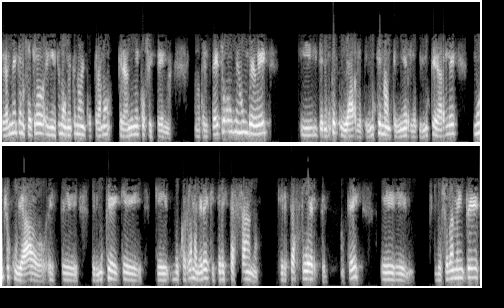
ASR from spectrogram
Realmente nosotros en este momento nos encontramos creando un ecosistema. El petro aún es un bebé y, tenemos que cuidarlo, tenemos que mantenerlo, tenemos que darle mucho cuidado, este, tenemos que, que buscar la manera de que crezca sano, que crezca fuerte, ¿ok? Eh, no solamente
